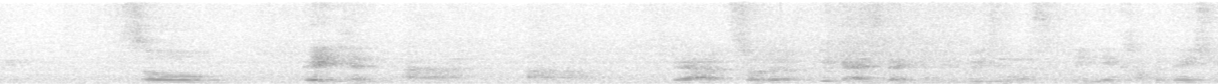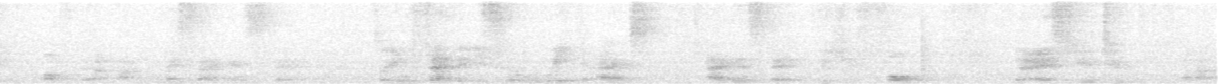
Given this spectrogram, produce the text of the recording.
Okay. So they can uh, they are, so the weak eigenstate can be written as a linear combination of the uh, mass eigenstate. So in fact, it's a weak eigenstate which form the SU2 uh,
